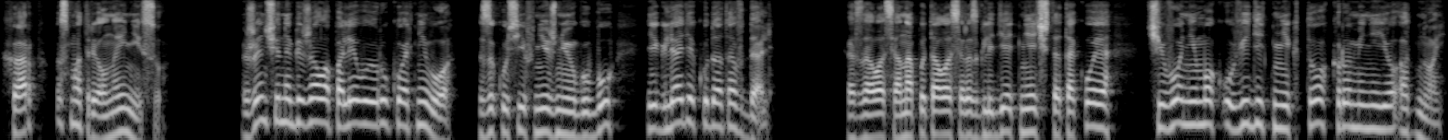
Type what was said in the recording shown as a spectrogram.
Харп посмотрел на Энису. Женщина бежала по левую руку от него, закусив нижнюю губу и глядя куда-то вдаль. Казалось, она пыталась разглядеть нечто такое, чего не мог увидеть никто, кроме нее одной.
